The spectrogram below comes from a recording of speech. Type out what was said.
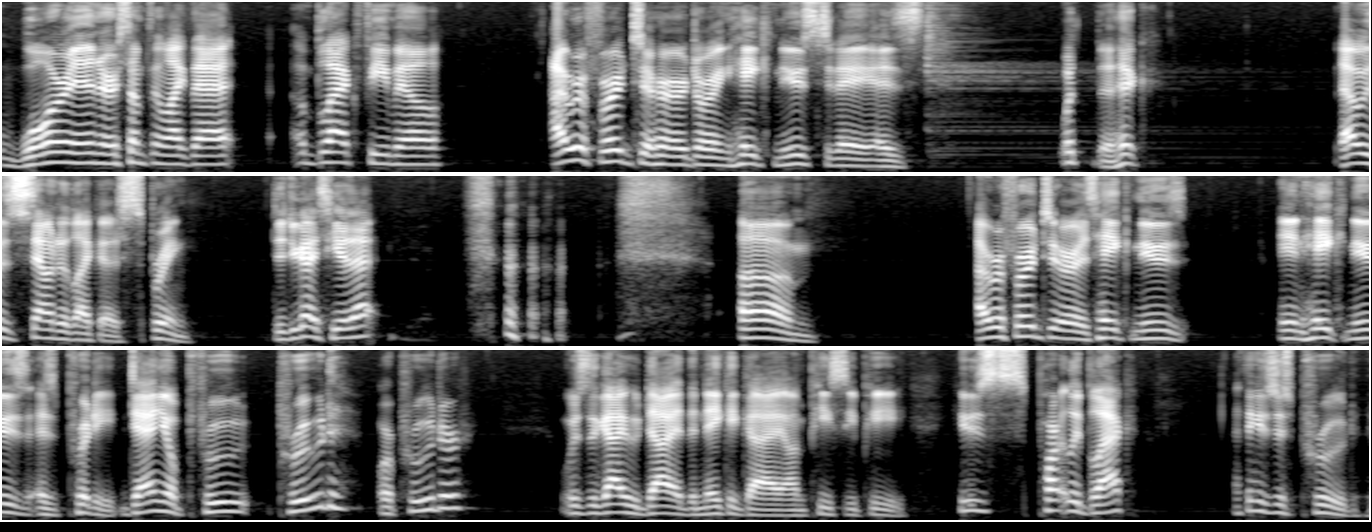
Warren or something like that. A black female. I referred to her during Hake News today as what the heck? That was sounded like a spring. Did you guys hear that? Um, I referred to her as Hake News in Hake News as pretty. Daniel Prude, Prude or Pruder was the guy who died, the naked guy on PCP. He was partly black. I think it's just Prude.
